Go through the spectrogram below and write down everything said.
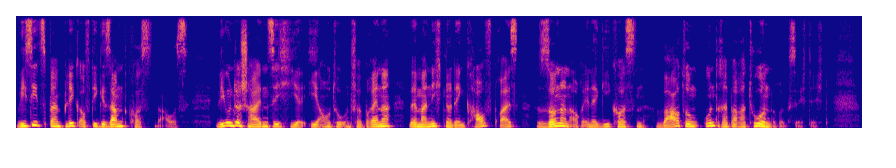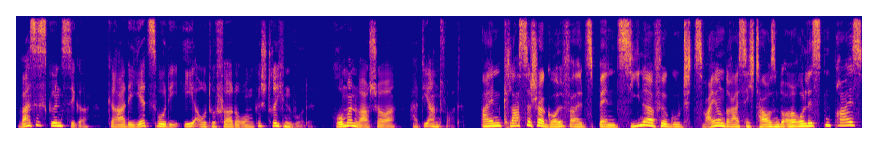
wie sieht's beim Blick auf die Gesamtkosten aus? Wie unterscheiden sich hier E-Auto und Verbrenner, wenn man nicht nur den Kaufpreis, sondern auch Energiekosten, Wartung und Reparaturen berücksichtigt? Was ist günstiger, gerade jetzt, wo die E-Auto-Förderung gestrichen wurde? Roman Warschauer hat die Antwort. Ein klassischer Golf als Benziner für gut 32.000 Euro Listenpreis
